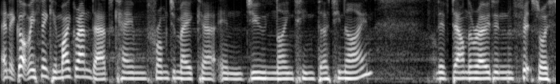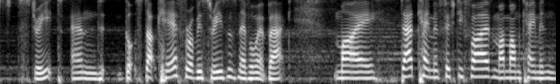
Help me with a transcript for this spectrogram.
And it got me thinking, my granddad came from Jamaica in June 1939, lived down the road in Fitzroy St Street and got stuck here for obvious reasons, never went back. My dad came in 55, my mum came in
